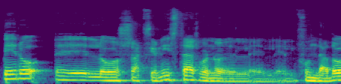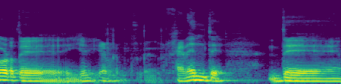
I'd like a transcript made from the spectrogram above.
pero eh, los accionistas, bueno, el, fundador de, y el, gerente de,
